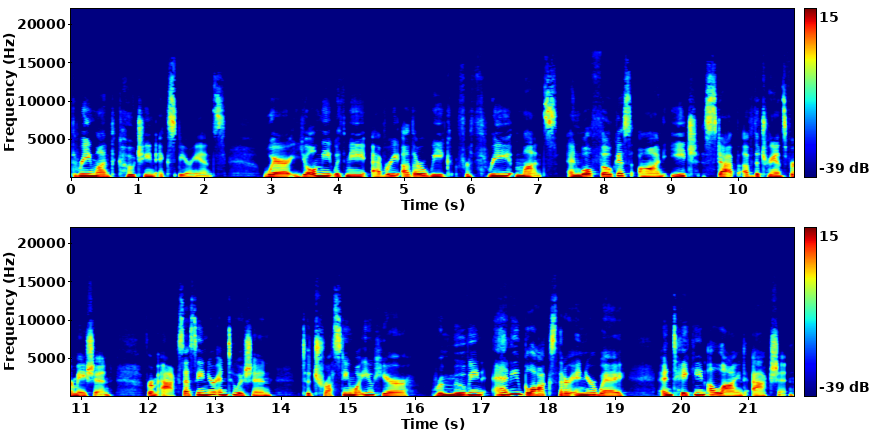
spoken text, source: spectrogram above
three month coaching experience where you'll meet with me every other week for three months and we'll focus on each step of the transformation from accessing your intuition to trusting what you hear, removing any blocks that are in your way, and taking aligned action.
